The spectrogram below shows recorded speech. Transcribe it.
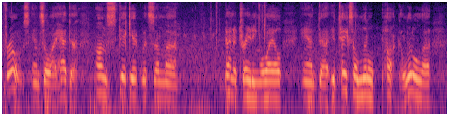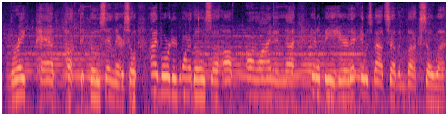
froze, and so I had to unstick it with some penetrating oil and uh, it takes a little puck, a little uh, brake pad puck that goes in there. So I've ordered one of those uh, off online, and uh, it'll be here. It was about seven bucks. So uh,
